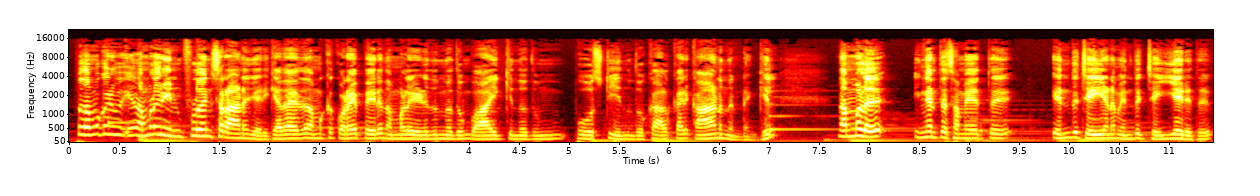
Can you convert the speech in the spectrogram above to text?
ഇപ്പോൾ നമുക്കൊരു നമ്മളൊരു ഇൻഫ്ലുവൻസർ ആണ് വിചാരിക്കുക. അതായത് നമുക്ക് കുറേ പേര് നമ്മൾ എഴുതുന്നതും വായിക്കുന്നതും പോസ്റ്റ് ചെയ്യുന്നതും ഒക്കെ ആൾക്കാർ കാണുന്നുണ്ടെങ്കിൽ നമ്മൾ ഇങ്ങനത്തെ സമയത്ത് എന്ത് ചെയ്യണം എന്ത് ചെയ്യരുത്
